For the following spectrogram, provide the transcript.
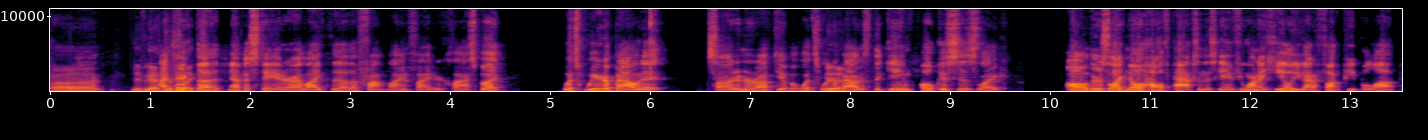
uh Yeah. they've got I this picked like the Devastator. I like the the frontline fighter class. But what's weird about it? Sorry to interrupt you, but what's weird Yeah. about it is the game focuses like, oh, there's like no health packs in this game. If you want to heal, you got to fuck people up.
